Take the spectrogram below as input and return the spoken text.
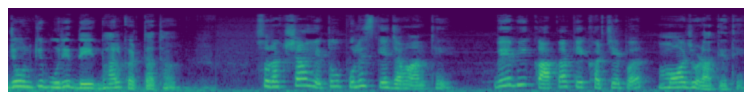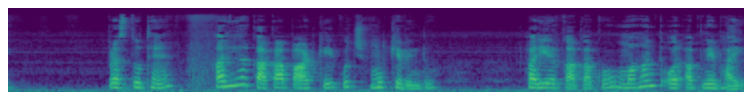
जो उनकी पूरी देखभाल करता था। सुरक्षा हेतु पुलिस के जवान थे। वे भी काका के खर्चे पर मौज उड़ाते थे। प्रस्तुत हैं हरिहर काका पाठ के कुछ मुख्य बिंदु। हरिहर काका को महंत और अपने भाई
